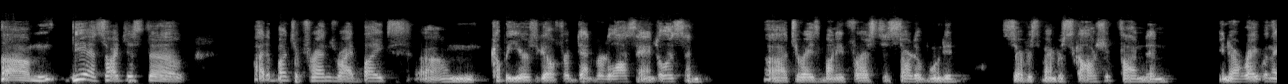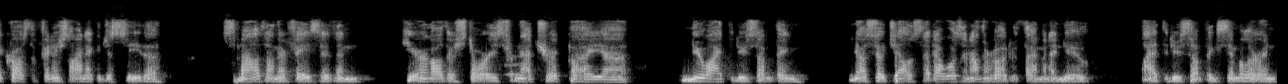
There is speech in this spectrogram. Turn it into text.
Um, yeah, so I just uh, I had a bunch of friends ride bikes um, a couple years ago from Denver to Los Angeles, and uh, to raise money for us to start a wounded service member scholarship fund. And you know, right when they crossed the finish line, I could just see the smiles on their faces and hearing all their stories from that trip. I uh, knew I had to do something. You know, so jealous that I wasn't on the road with them, and I knew I had to do something similar. And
